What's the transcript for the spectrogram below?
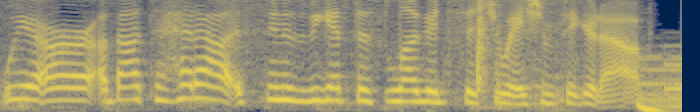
We are about to head out as soon as we get this luggage situation figured out.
